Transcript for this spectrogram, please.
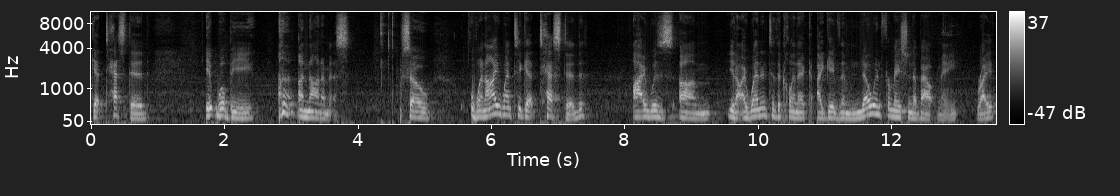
get tested, it will be anonymous. So when I went to get tested, I was, um, you know, I went into the clinic, I gave them no information about me, right?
